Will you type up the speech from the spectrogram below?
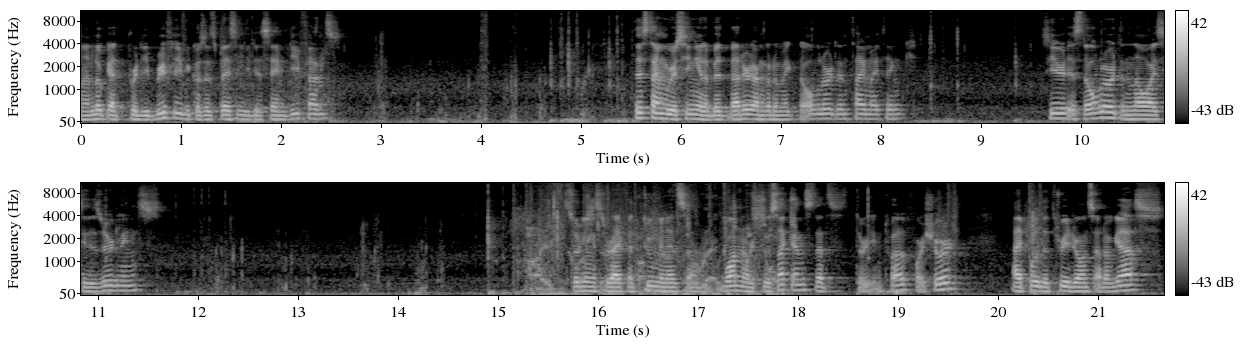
gonna look at pretty briefly because it's basically the same defense. This time we're seeing it a bit better. I'm gonna make the overlord in time, I think. So here is the overlord and now I see the zerglings. Zerglings arrive at 2 minutes and 1 or 2 seconds, that's 13 12 for sure. I pull the 3 drones out of gas.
